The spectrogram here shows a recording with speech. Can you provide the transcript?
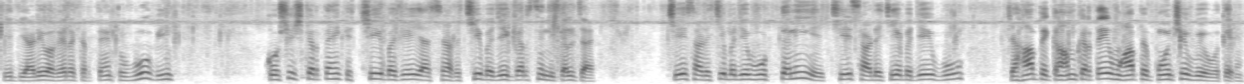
की दिहाड़ी वगैरह करते हैं तो वो भी कोशिश करते हैं कि छः बजे या साढ़े छः बजे घर से निकल जाए। छः साढ़े छः बजे वो उठते नहीं है। छः साढ़े छः बजे वो जहाँ पे काम करते हैं, वहाँ पे पहुँचे हुए होते हैं।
